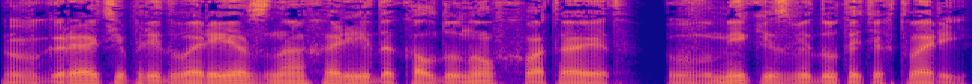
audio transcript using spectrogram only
В Грате при дворе знахарей да колдунов хватает, вмиг изведут этих тварей.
